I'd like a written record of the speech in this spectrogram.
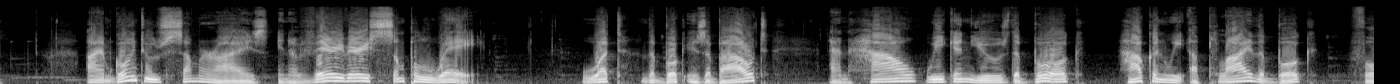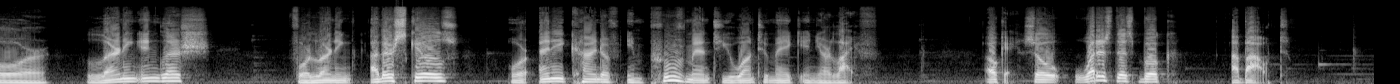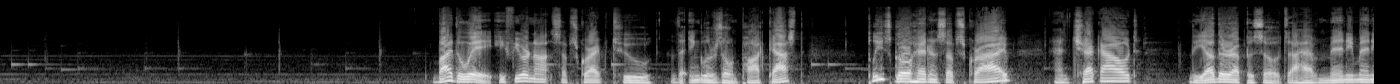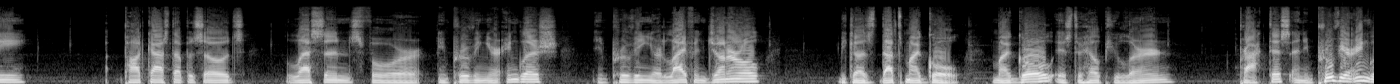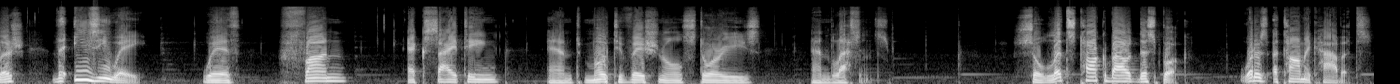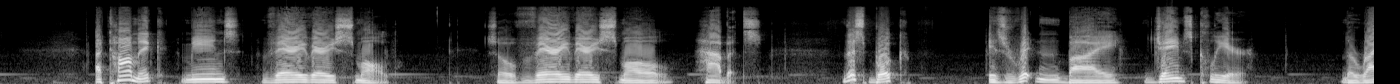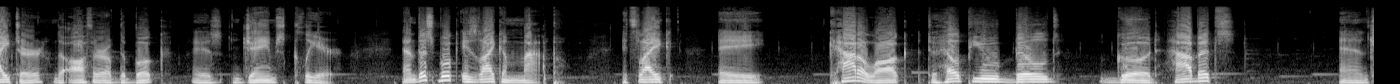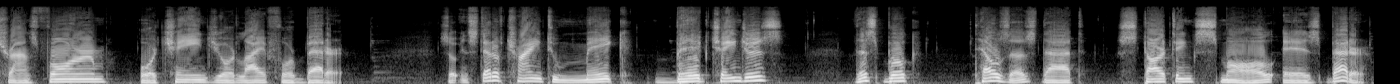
I am going to summarize in a very, very simple way what the book is about and how we can use the book. How can we apply the book for learning English, for learning other skills, or any kind of improvement you want to make in your life. Okay, so what is this book about? By the way, if you're not subscribed to the English Zone podcast, please go ahead and subscribe and check out the other episodes. I have many, many podcast episodes, lessons for improving your English, improving your life in general, because that's my goal. My goal is to help you learn, practice, and improve your English the easy way with fun, exciting, and motivational stories and lessons. So let's talk about this book. What is Atomic Habits? Atomic means very, very small. So, very, very small habits. This book is written by James Clear. The writer, the author of the book, is James Clear. And this book is like a map. It's like a catalog to help you build good habits and transform or change your life for better. So instead of trying to make big changes, this book tells us that starting small is better.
